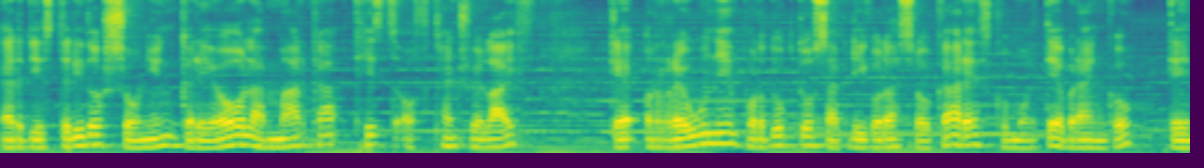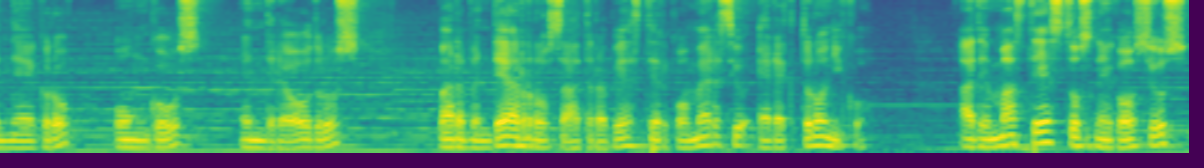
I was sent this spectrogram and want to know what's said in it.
el distrito Shonin creó la marca Taste of Country Life, que reúne productos agrícolas locales como té blanco, té negro, hongos, entre otros, para venderlos a través del comercio electrónico. Además de estos negocios,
